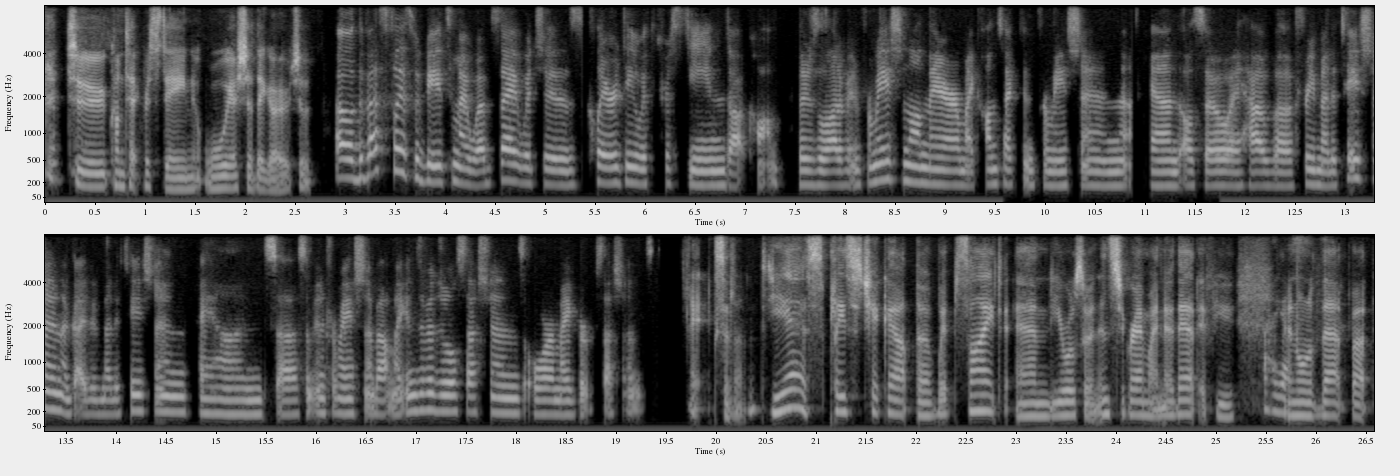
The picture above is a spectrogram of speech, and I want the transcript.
to contact Christine, where should they go to Oh, the best place would be to my website, which is claritywithchristine.com. There's a lot of information on there, my contact information, and also I have a free meditation, a guided meditation, and uh, some information about my individual sessions or my group sessions. Excellent. Yes, please check out the website. And you're also on Instagram. I know that if you uh, yes. and all of that. But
